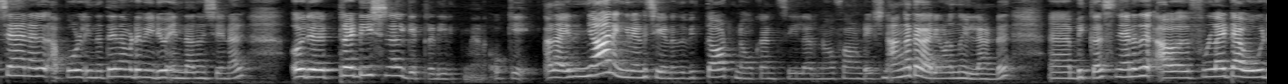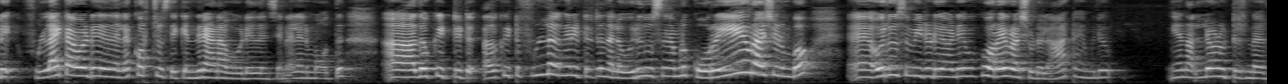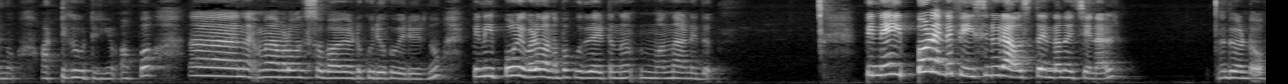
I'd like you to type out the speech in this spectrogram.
Channel അപ്പോൾ ഇന്നത്തെ നമ്മുടെ വീഡിയോ എന്താണെന്ന് വെച്ച് കഴിഞ്ഞാൽ ഒരു traditional get ready with me ആണ്. ഓക്കെ അതായത് ഞാൻ എങ്ങനെയാണ് ചെയ്യുന്നത് without no concealer no foundation അങ്ങനത്തെ കാര്യങ്ങളൊന്നും ഇല്ലാണ്ട് ബിക്കോസ് ഞാനത് ഫുള്ളായിട്ട് അവോയ്ഡ് ഫുള്ളായിട്ട് അവോയ്ഡ് ചെയ്തതല്ല കുറച്ച് ദിവസത്തേക്ക് എന്തിനാണ് അവോയ്ഡ് ചെയ്തതെന്ന് വെച്ച് കഴിഞ്ഞാൽ എന്റെ മുഖത്ത് അതൊക്കെ ഇട്ടിട്ട് അതൊക്കെ ഇട്ട് ഫുൾ അങ്ങനെ ഇട്ടിട്ട് നല്ല ഒരു ദിവസം നമ്മൾ കുറേ പ്രാവശ്യം ഇടുമ്പോൾ ഒരു ദിവസം വീഡിയോ എടുക്കാൻ വേണ്ടി നമുക്ക് കുറേ പ്രാവശ്യം ഇടില്ല ആ ടൈമിൽ ഞാൻ നല്ലോണം ഇട്ടിട്ടുണ്ടായിരുന്നു. അട്ടിക്ക് വിട്ടിരിക്കും. അപ്പോൾ നമ്മൾ സ്വാഭാവികമായിട്ട് കുരുവൊക്കെ വരുമായിരുന്നു പിന്നെ ഇപ്പോൾ ഇവിടെ വന്നപ്പോൾ പുതിയതായിട്ടൊന്ന് വന്നാണിത്. പിന്നെ ഇപ്പോൾ എന്റെ ഫേസിന്റെ ഒരു അവസ്ഥ എന്താണെന്ന് വെച്ച് കഴിഞ്ഞാൽ ഇത് കണ്ടോ.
